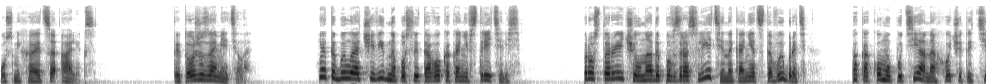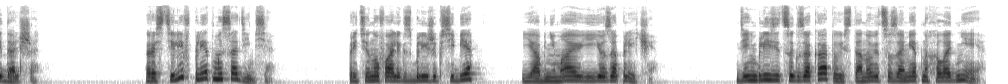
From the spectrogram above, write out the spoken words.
Усмехается Алекс. Ты тоже заметила? Это было очевидно после того, как они встретились. Просто Рэйчел надо повзрослеть и, наконец-то, выбрать, по какому пути она хочет идти дальше. Расстелив плед, мы садимся. Притянув Алекс ближе к себе, я обнимаю ее за плечи. День близится к закату и становится заметно холоднее.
